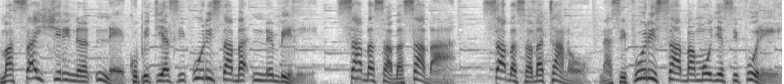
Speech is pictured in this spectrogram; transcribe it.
masaa 24 kupitia 0742 777 775 na 0710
